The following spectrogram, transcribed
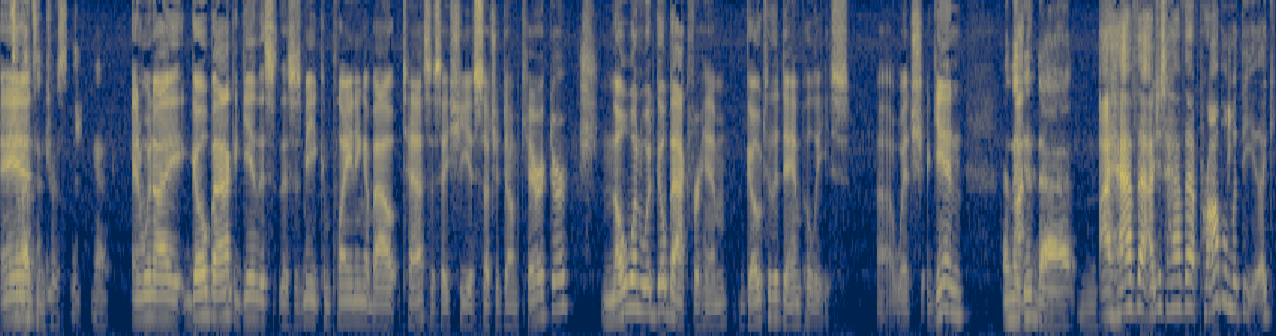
And so that's interesting. Yeah, and when I go back again, this this is me complaining about Tess. I say she is such a dumb character. No one would go back for him. Go to the damn police. Uh, which again, and they I- did that. I have that. I just have that problem with the like,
